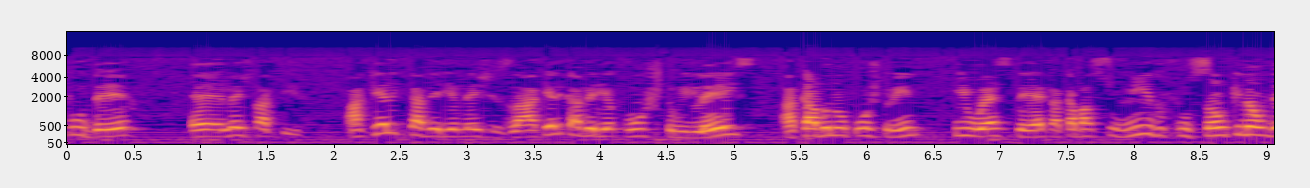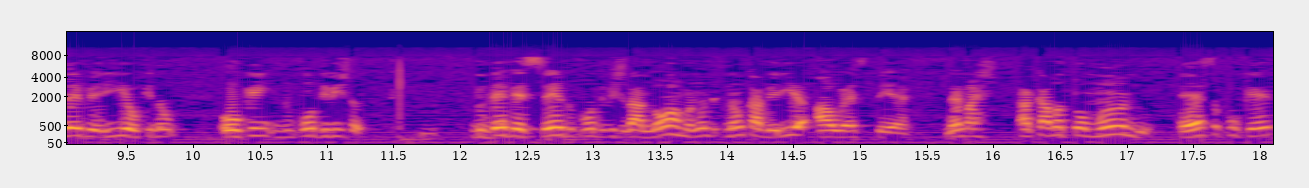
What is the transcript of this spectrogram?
poder é, legislativo. Aquele que caberia legislar, aquele que caberia construir leis, acaba não construindo e o STF acaba assumindo função que não deveria, ou que não, ou que do ponto de vista do DVC, do ponto de vista da norma, não, não caberia ao STF, né? mas acaba tomando essa porque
